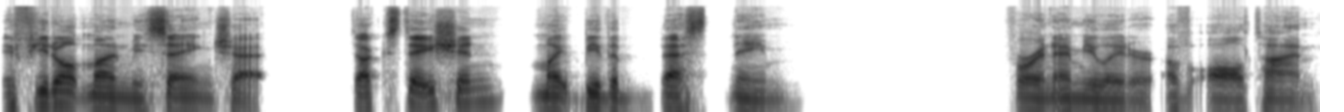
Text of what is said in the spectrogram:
if you don't mind me saying, chat, DuckStation might be the best name for an emulator of all time.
